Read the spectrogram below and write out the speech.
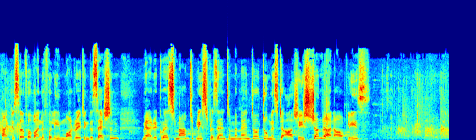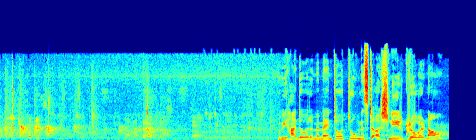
Thank you, sir, for wonderfully moderating the session. May I request ma'am to please present a memento to Mr. Ashish Chandra now, please. We hand over a memento to Mr. Ashneer Grover now.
